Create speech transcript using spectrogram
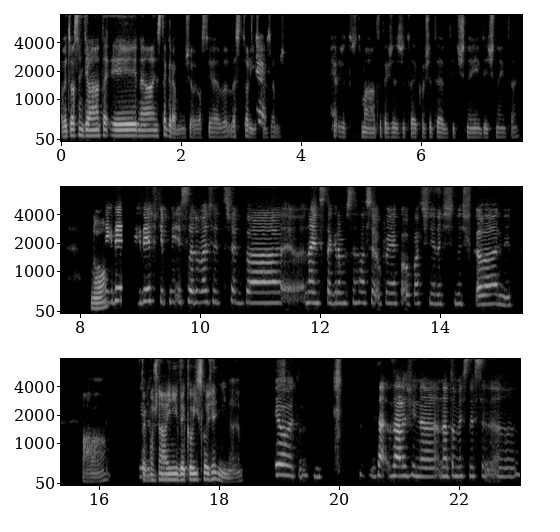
A vy to vlastně děláte i na Instagramu, že vlastně ve, ve stories, myslím, že že to, to máte, takže že to, je, jako, že to je vděčný, vděčný tak. No. Někdy, někdy je vtipný i sledovat, že třeba na Instagramu se hlasuje úplně jako opačně, než, než v kavárně. Aha, tak možná jiný věkový složení, ne? Jo, je to, záleží na, na tom, jestli si, uh,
